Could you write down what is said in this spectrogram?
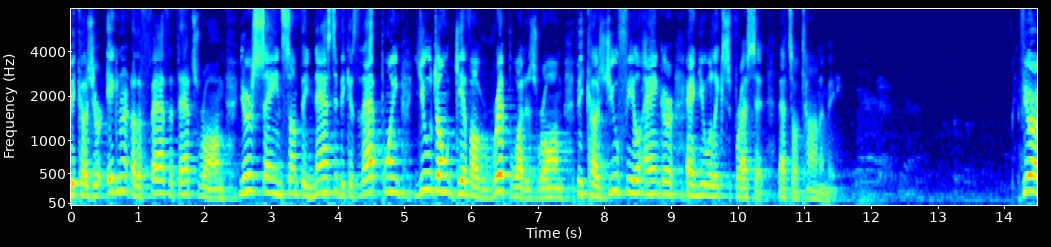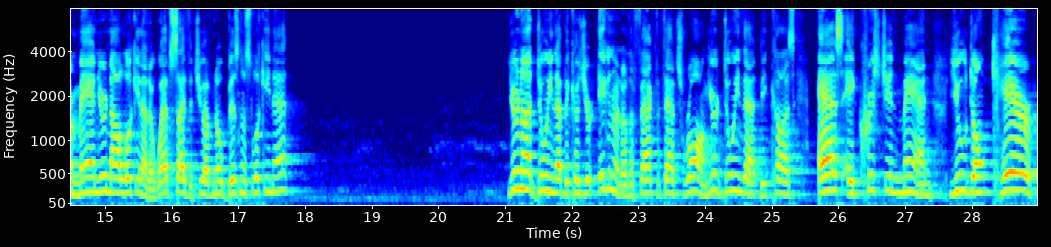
because you're ignorant of the fact that that's wrong. You're saying something nasty because at that point you don't give a rip what is wrong because you feel anger and you will express it. That's autonomy. If you're a man, you're now looking at a website that you have no business looking at. You're not doing that because you're ignorant of the fact that that's wrong. You're doing that because, as a Christian man, you don't care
